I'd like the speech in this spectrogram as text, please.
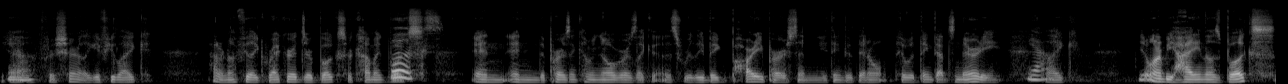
Yeah, Yeah. for sure. Like if you like, I don't know, if you like records or books or comic books, Books. And and the person coming over is like this really big party person, you think that they don't, they would think that's nerdy. Yeah. Like, you don't want to be hiding those books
